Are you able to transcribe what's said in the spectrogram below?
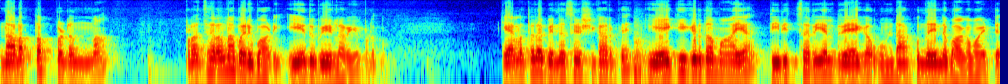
നടത്തപ്പെടുന്ന പ്രചരണ പരിപാടി ഏതു പേരിൽ അറിയപ്പെടുന്നു? കേരളത്തിലെ ഭിന്നശേഷിക്കാർക്ക് ഏകീകൃതമായ തിരിച്ചറിയൽ രേഖ ഉണ്ടാക്കുന്നതിന്റെ ഭാഗമായിട്ട്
